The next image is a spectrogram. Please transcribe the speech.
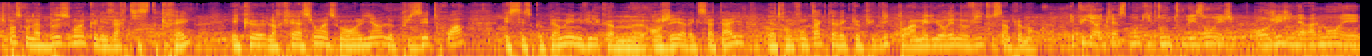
je pense qu'on a besoin que les artistes créent et que leur création soit en lien le plus étroit. Et c'est ce que permet une ville comme euh, Angers avec sa taille, d'être en contact avec le public pour améliorer nos vies tout simplement. Et puis il y a un classement qui tombe tous les ans et Angers généralement est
